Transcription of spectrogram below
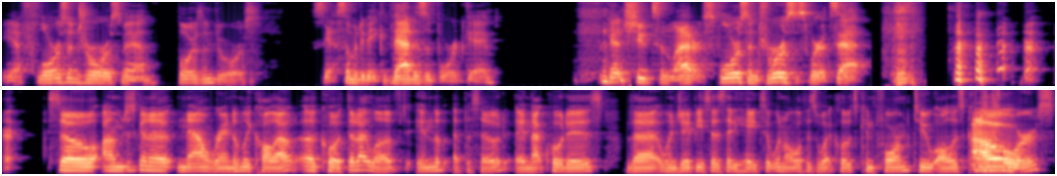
Yeah, floors and drawers, man. Floors and drawers. So yeah, somebody make that as a board game. Forget Chutes and ladders. Floors and drawers is where it's at. so I'm just gonna now randomly call out a quote that I loved in the episode, and that quote is that when JP says that he hates it when all of his wet clothes conform to all his contours.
